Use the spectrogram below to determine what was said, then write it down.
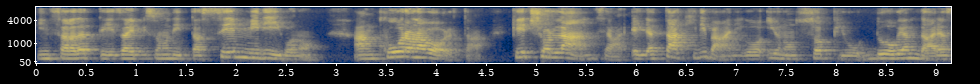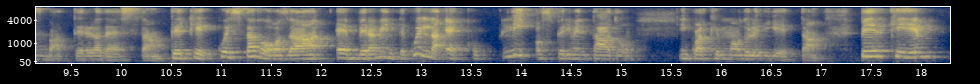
in sala d'attesa e mi sono detta se mi dicono ancora una volta che ho l'ansia e gli attacchi di panico, io non so più dove andare a sbattere la testa, perché questa cosa è veramente quella, ecco, lì ho sperimentato in qualche modo l'etichetta, perché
